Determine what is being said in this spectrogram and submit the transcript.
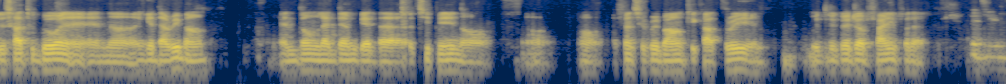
just had to go and, and, uh, get that rebound, and don't let them get a, a tip in or, or well, offensive rebound, kick out three, and we did a good job fighting for that. Did you,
